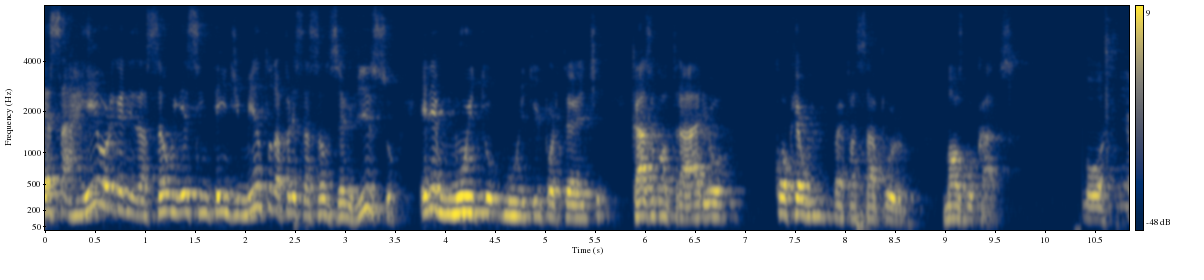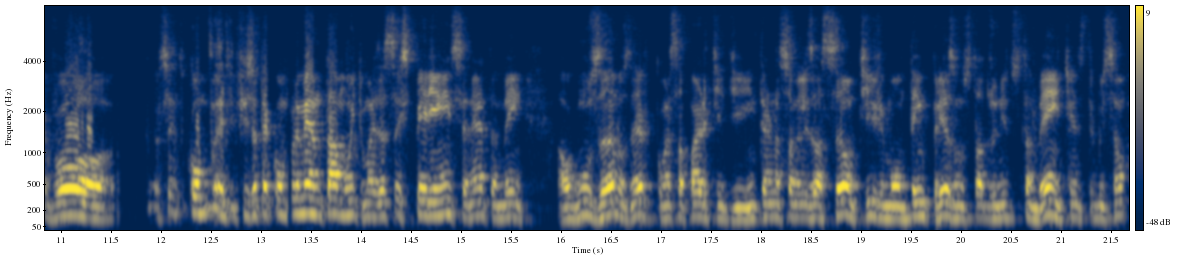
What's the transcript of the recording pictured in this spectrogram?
essa reorganização e esse entendimento da prestação de serviço, ele é muito, muito importante. Caso contrário, qualquer um vai passar por maus bocados. Boa. Eu vou. Eu é difícil até complementar muito, mas essa experiência, né, também, alguns anos, né, com essa parte de internacionalização, tive, montei empresa nos Estados Unidos também, tinha distribuição,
